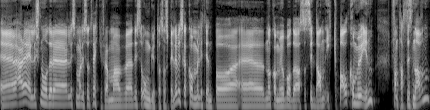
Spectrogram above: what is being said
Eh, er det ellers noe dere liksom har lyst til å trekke fram av disse unggutta som spiller? Vi skal komme litt inn på Nå kommer jo både altså Zidane Iqbal kommer jo inn. Fantastisk navn,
